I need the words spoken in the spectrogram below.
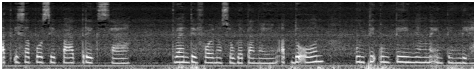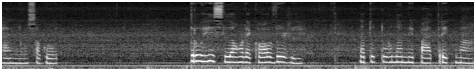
At isa po si Patrick sa 24 na sugatan na yun at doon unti-unti niyang naintindihan yung sagot. Through his long recovery, natutunan ni Patrick na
